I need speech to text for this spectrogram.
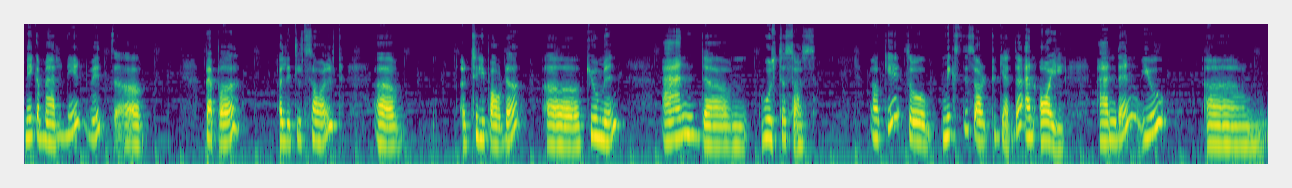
make a marinade with uh, pepper, a little salt, uh, a chili powder, uh, cumin and um, Worcester sauce. Okay, so mix this all together and oil and then you um,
